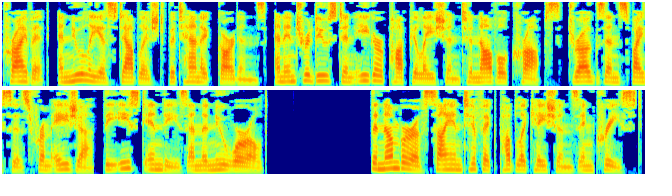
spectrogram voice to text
private, and newly established botanic gardens, and introduced an eager population to novel crops drugs and spices from Asia, the East Indies and the New World. The number of scientific publications increased.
